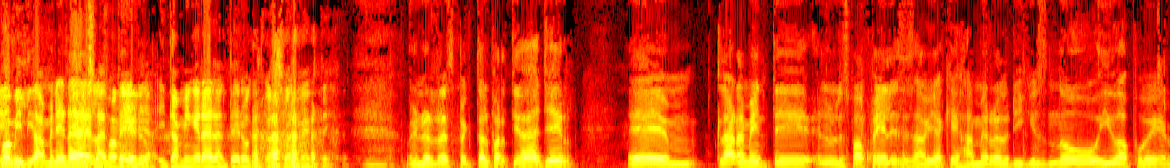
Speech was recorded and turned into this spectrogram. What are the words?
familia. También era delantero. familia, y también era delantero casualmente. Bueno, respecto al partido de ayer, eh, claramente en los papeles se sabía que James Rodríguez no iba a poder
